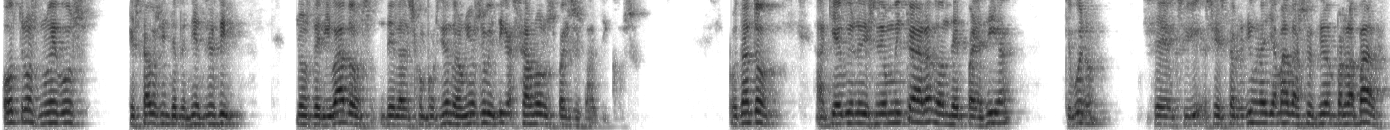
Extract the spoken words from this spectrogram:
otros nuevos estados independientes, es decir, los derivados de la descomposición de la Unión Soviética, salvo los países bálticos. Por tanto, aquí había una decisión muy clara donde parecía que, bueno, se, establecía una llamada Asociación para la Paz,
